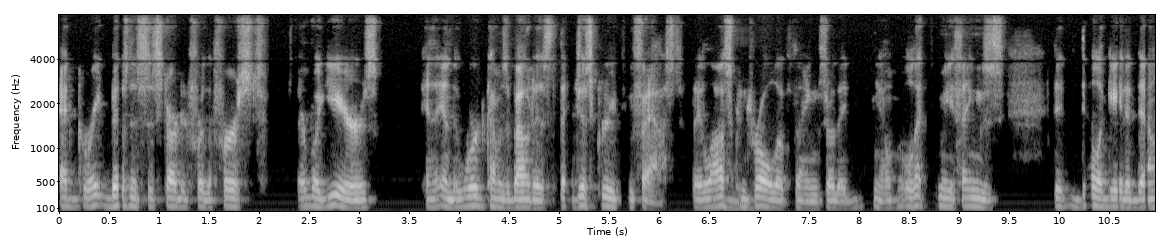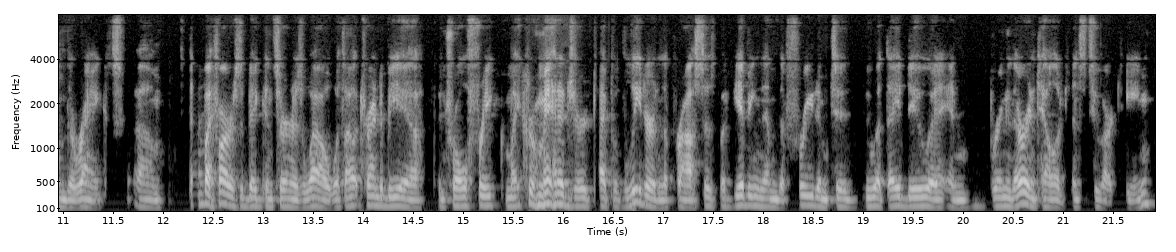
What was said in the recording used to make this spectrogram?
had great businesses started for the first several years, and, and the word comes about is they just grew too fast. They lost mm-hmm. control of things, or they you know let me things that delegated down the ranks. Um, that by far is a big concern as well, without trying to be a control freak, micromanager type of leader in the process, but giving them the freedom to do what they do and bring their intelligence to our team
